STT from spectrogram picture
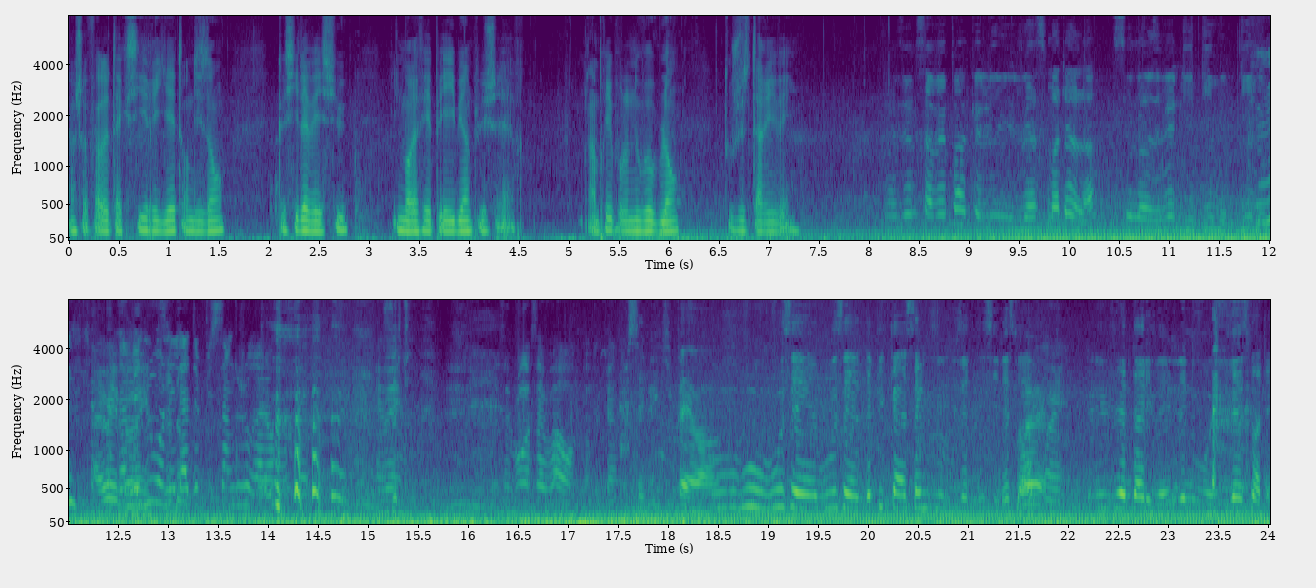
un chauffeur de taxi riait en disant que s'il avait su, il m'aurait fait payer bien plus cher. Un prix pour le nouveau blanc, tout juste arrivé. Je ne savais pas que lui il vient ce matin là, sinon je vais dire 10 000. 10 000. Ah oui, non, bah mais oui. nous, on est là depuis 5 jours, alors on sait. Ouais. C'est bon à savoir en tout cas. C'est lui qui perd. hein. Vous, vous, vous, c'est, vous c'est depuis 5 jours vous êtes ici, n'est-ce pas? Ouais. Ouais. Il vient d'arriver, il est nouveau, il vient ce matin.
